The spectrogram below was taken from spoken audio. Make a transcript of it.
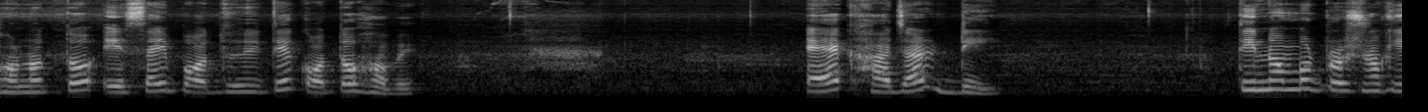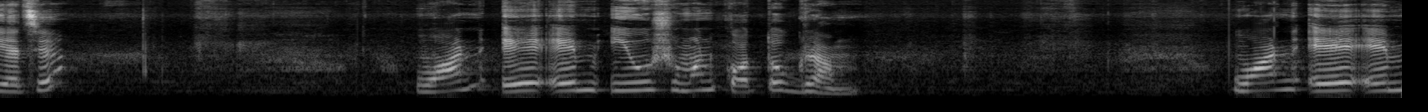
ঘনত্ব এসআই পদ্ধতিতে কত হবে? এক হাজার ডি। তিন নম্বর প্রশ্ন কি আছে? ওয়ান এ এম ইউ সমান কত gram? One A M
